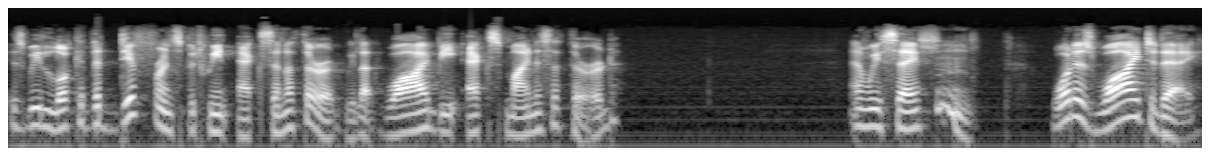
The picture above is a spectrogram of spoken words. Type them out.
is we look at the difference between x and a third. We let y be x minus a third, and we say, hmm, what is y today?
